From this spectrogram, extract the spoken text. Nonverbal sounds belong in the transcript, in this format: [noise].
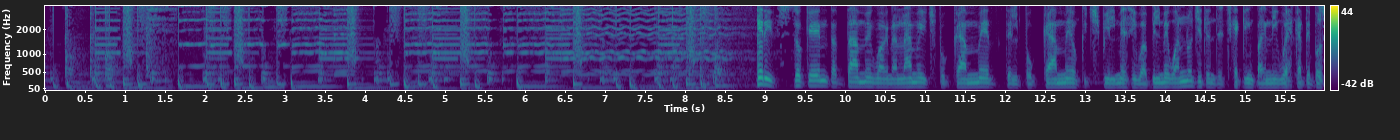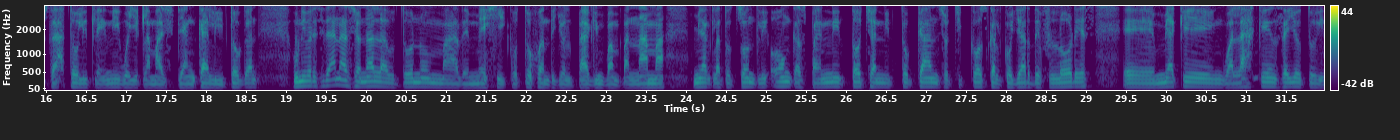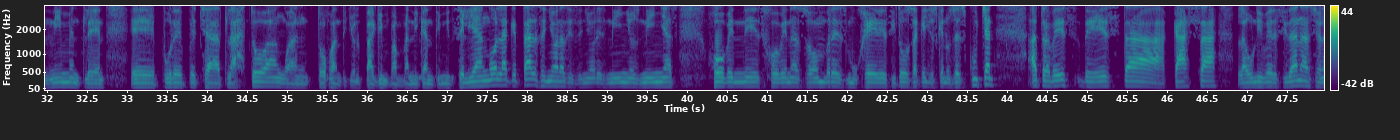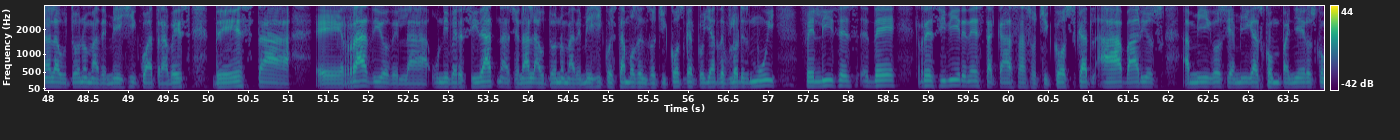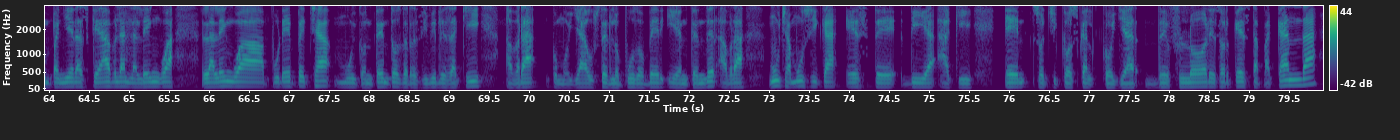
Queritztoquen, tatame, guagnaname, ichpocame, telpocame, oquichpilme, siguapilme, guanochi, tentechcaquin, pagniwe, catepostahtoli, tlenigüe, yeclamachtiancali, tocan. Universidad Nacional Autónoma de México, Tojuan de Yolpaquin, Pampanama, Miaclatotzontli, Oncas, Pani, Tochan, Tocan, Xochicoscal, Collar de Flores, eh, Miaki, en Gualasquen, Sello, Tuinimentlen, eh, Purepecha, Tlahtoan, Juan, Tojuan de Yolpaquin, Pampanican, Timitzelian. Hola, ¿qué tal, señoras y señores? Niños, niñas, jóvenes, jóvenes, hombres, mujeres y todos aquellos que nos escuchan a través de esta casa, la Universidad Nacional Autónoma de México, a través de esta eh, radio de la Universidad Nacional Autónoma de México. Estamos en Xochicosca, Collar de Flores, muy felices de recibir en esta casa, Xochicoscat, a varios amigos y amigas, compañeros, compañeras que hablan la lengua, la lengua purépecha, muy contentos de recibir recibirles aquí. Habrá, como ya usted lo pudo ver y entender, habrá mucha música este día aquí en Xochicoscal, Collar de Flores, Orquesta Pacanda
